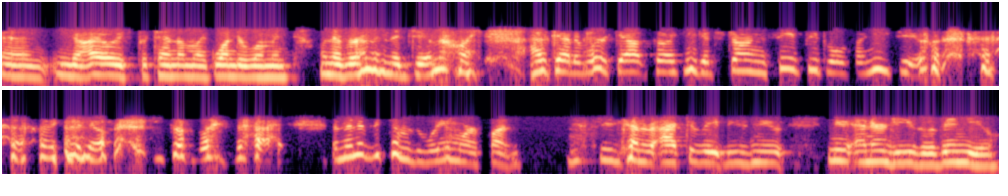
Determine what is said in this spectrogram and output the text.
And you know, I always pretend I'm like Wonder Woman whenever I'm in the gym. I'm like I've got to work out so I can get strong and save people if I need to. you know, stuff like that. And then it becomes way more fun. So you kind of activate these new new energies within you.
